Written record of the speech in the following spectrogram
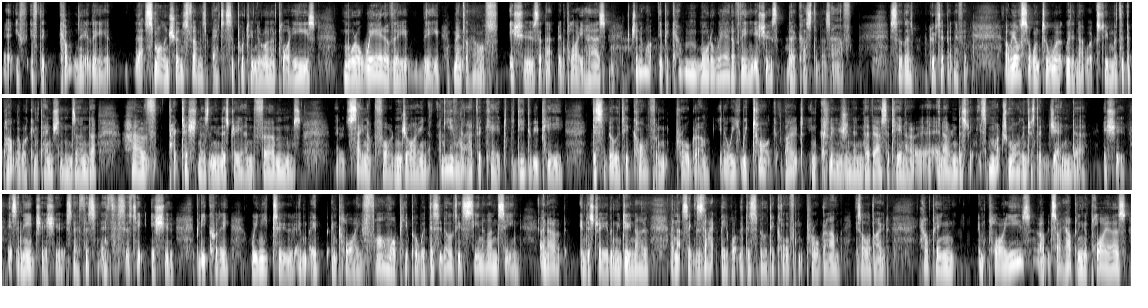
if, if the company, the, that small insurance firm is better supporting their own employees, more aware of the, the mental health issues that that employee has, do you know what? They become more aware of the issues their customers have. So there's greater benefit. And we also want to work within that work stream with the Department of Work and Pensions and uh, have practitioners in the industry and firms sign up for and join and even advocate the DWP Disability Confident Programme. You know, we, we talk about inclusion and diversity in our, in our industry. It's much more than just a gender issue. It's an age issue. It's an ethnicity issue. But equally, we need to em- employ far more people with disabilities, seen and unseen, in our industry than we do now. And that's exactly what the Disability Confident Programme is all about: helping employees, uh, sorry, helping employers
